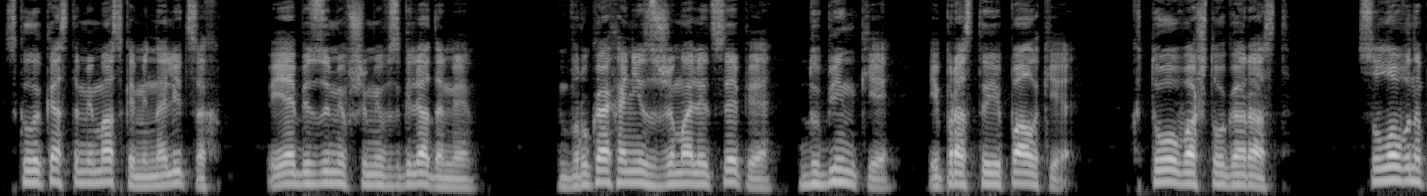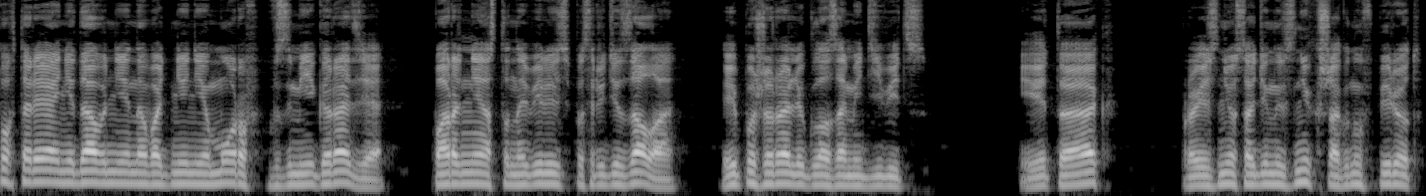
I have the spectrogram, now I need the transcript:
с клыкастыми масками на лицах и обезумевшими взглядами. В руках они сжимали цепи, дубинки и простые палки, кто во что гораст. Словно повторяя недавнее наводнение моров в Змееграде, парни остановились посреди зала и пожирали глазами девиц. «Итак», — произнес один из них, шагнув вперед,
